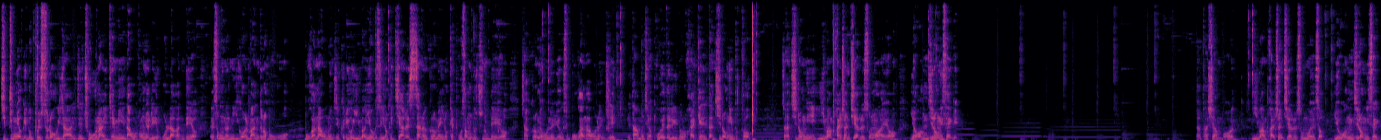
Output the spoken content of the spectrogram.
집중력이 높을수록 이제 좋은 아이템이 나올 확률이 올라간대요. 그래서 오늘은 이걸 만들어 보고 뭐가 나오는지 그리고 이마 여기서 이렇게 TR을 쓰잖아요. 그러면 이렇게 보상도 준대요. 자, 그러면 오늘 여기서 뭐가 나오는지 일단 한번 제가 보여드리도록 할게요. 일단 지렁이부터 자, 지렁이 28,000 TR을 소모하여 여왕 지렁이 3개. 자, 다시 한번 28,000 TR을 소모해서 여왕 지렁이 3개.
